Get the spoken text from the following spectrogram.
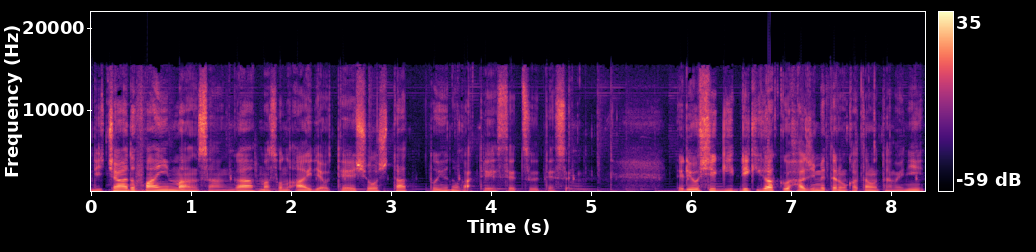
リチャード・ファインマンさんが、まあ、そのアイデアを提唱したというのが定説です。で量子力学初めての方のために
